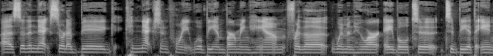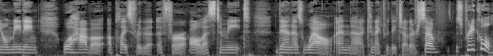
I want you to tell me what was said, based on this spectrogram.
Uh, so the next sort of big connection point will be in Birmingham for the women who are able to to be at the annual meeting. We'll have a, a place for the for all of us to meet then as well and uh, connect with each other. So it's pretty cool.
